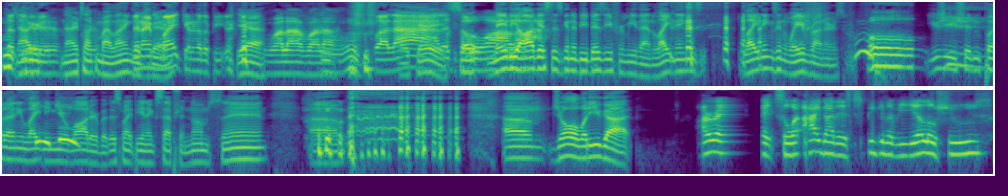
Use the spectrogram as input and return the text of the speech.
Hmm. That's Now really you're now you're talking Yeah. my language. Then I there. might get another piece. Yeah. Voila, voila. Voila. Okay, Let's so go. maybe Voila. August is going to be busy for me then. Lightnings, lightnings, and wave runners. Whew. Oh, Usually you shouldn't put any lightning near water, but this might be an exception. Know what I'm saying? Um, um, Joel, what do you got? All right. So what I got is speaking of yellow shoes,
